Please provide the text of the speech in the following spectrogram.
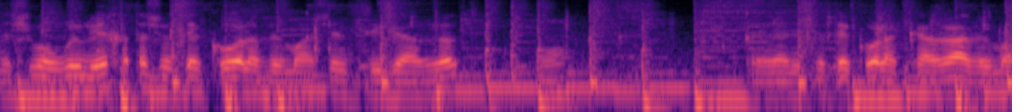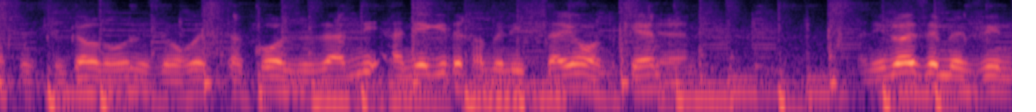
אנשים אומרים לי, איך אתה שותה קולה ומעשן סיגריות? אה, אני שותה קולה קרה ומעשן סיגריות, אומרים לי, זה הורס את הכל, וזה, אני, אני אגיד לך בניסיון, כן? כן. אני לא איזה מבין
